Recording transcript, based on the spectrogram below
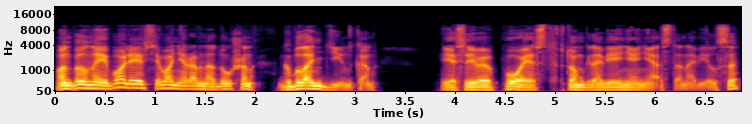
он был наиболее всего неравнодушен к блондинкам. Если бы поезд в то мгновение не остановился,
